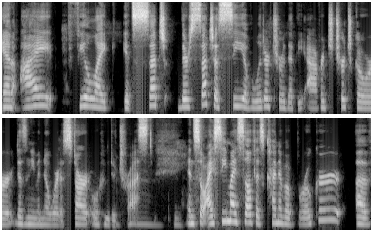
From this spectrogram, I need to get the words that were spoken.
And I feel like it's such there's such a sea of literature that the average churchgoer doesn't even know where to start or who to trust. Mm-hmm. And so I see myself as kind of a broker of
